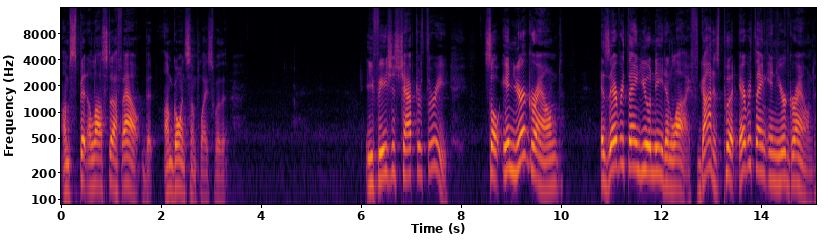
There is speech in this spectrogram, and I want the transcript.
I'm spitting a lot of stuff out, but I'm going someplace with it. Ephesians chapter 3. So, in your ground is everything you'll need in life. God has put everything in your ground,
